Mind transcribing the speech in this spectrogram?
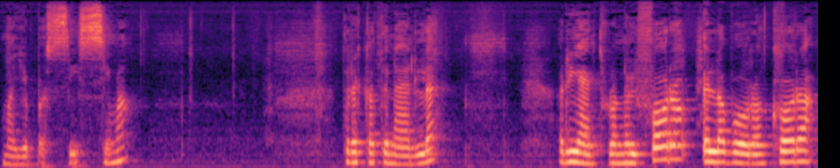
maglia bassissima 3 catenelle rientro nel foro e lavoro ancora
